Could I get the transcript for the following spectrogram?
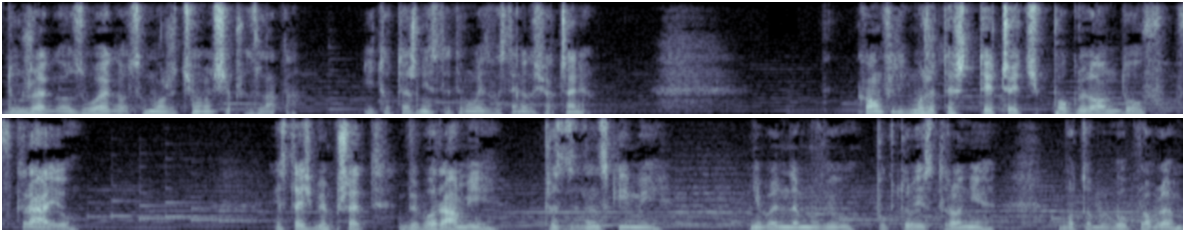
dużego, złego, co może ciągnąć się przez lata. I to też niestety mówię z własnego doświadczenia. Konflikt może też tyczyć poglądów w kraju. Jesteśmy przed wyborami prezydenckimi. Nie będę mówił po której stronie, bo to by był problem,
